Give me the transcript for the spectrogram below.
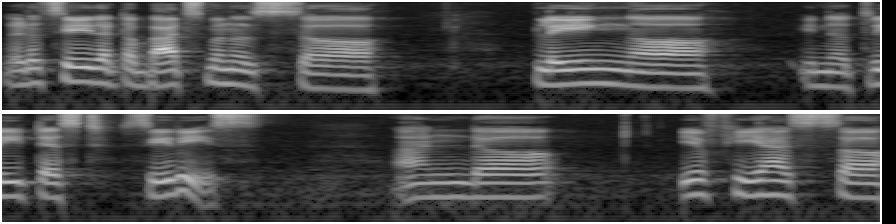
let us say that a batsman is playing uh, in a 3 test series and uh, if he has uh,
